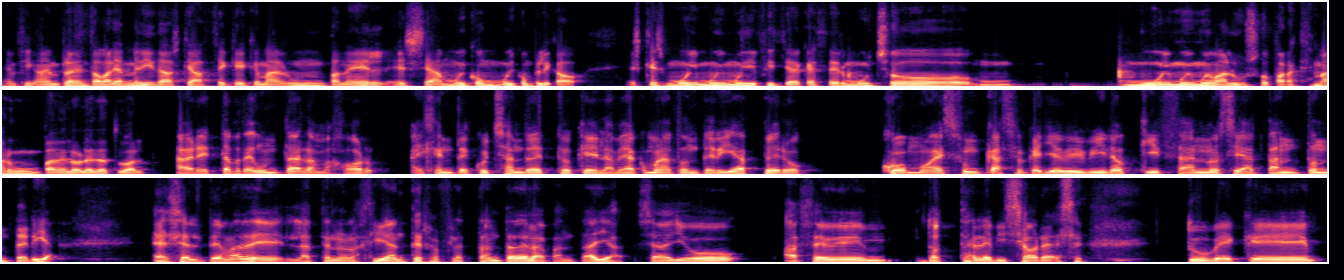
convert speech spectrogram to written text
En fin, ha implementado varias medidas que hace que quemar un panel eh, sea muy, muy complicado. Es que es muy, muy, muy difícil. Hay que hacer mucho, muy, muy, muy mal uso para quemar un panel OLED actual. A ver, esta pregunta a lo mejor hay gente escuchando esto que la vea como una tontería, pero como es un caso que yo he vivido, quizás no sea tan tontería. Es el tema de la tecnología antirreflectante de la pantalla. O sea, yo hace dos televisores tuve que,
